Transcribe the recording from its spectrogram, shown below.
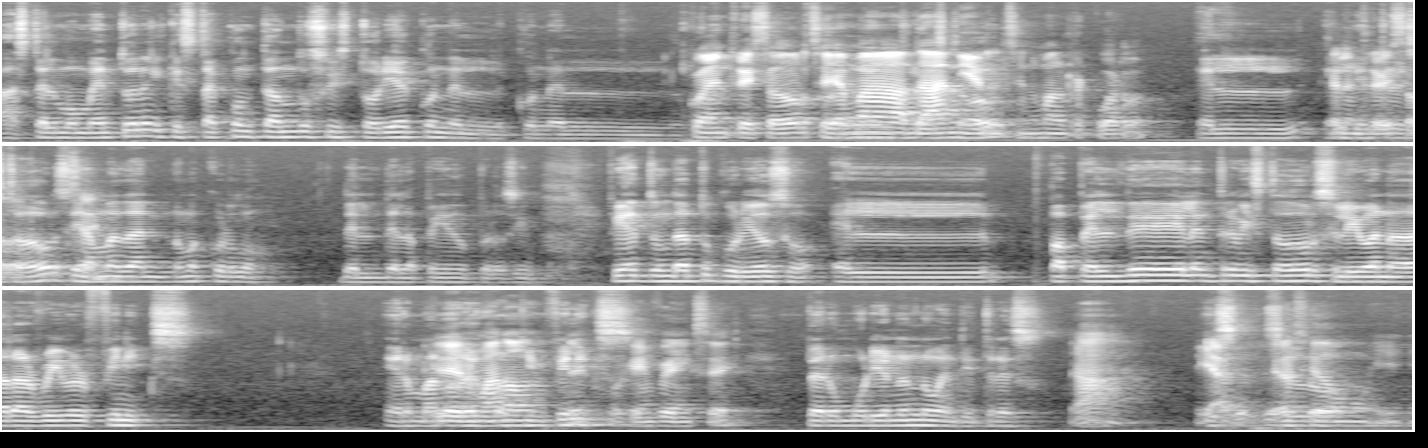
hasta el momento en el que está contando su historia con el con el Con el entrevistador se Con llama entrevistador. Daniel, si no mal recuerdo. el, el El entrevistador, entrevistador, se sí. llama Dan, no me acuerdo del, del apellido, pero sí. Fíjate un dato curioso, el papel del entrevistador se lo iban a dar a River Phoenix, hermano, el hermano de Joaquin de Phoenix, Joaquin Phoenix, sí. pero murió en el 93. Ah, ya, Se- hubiera se lo- muy...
